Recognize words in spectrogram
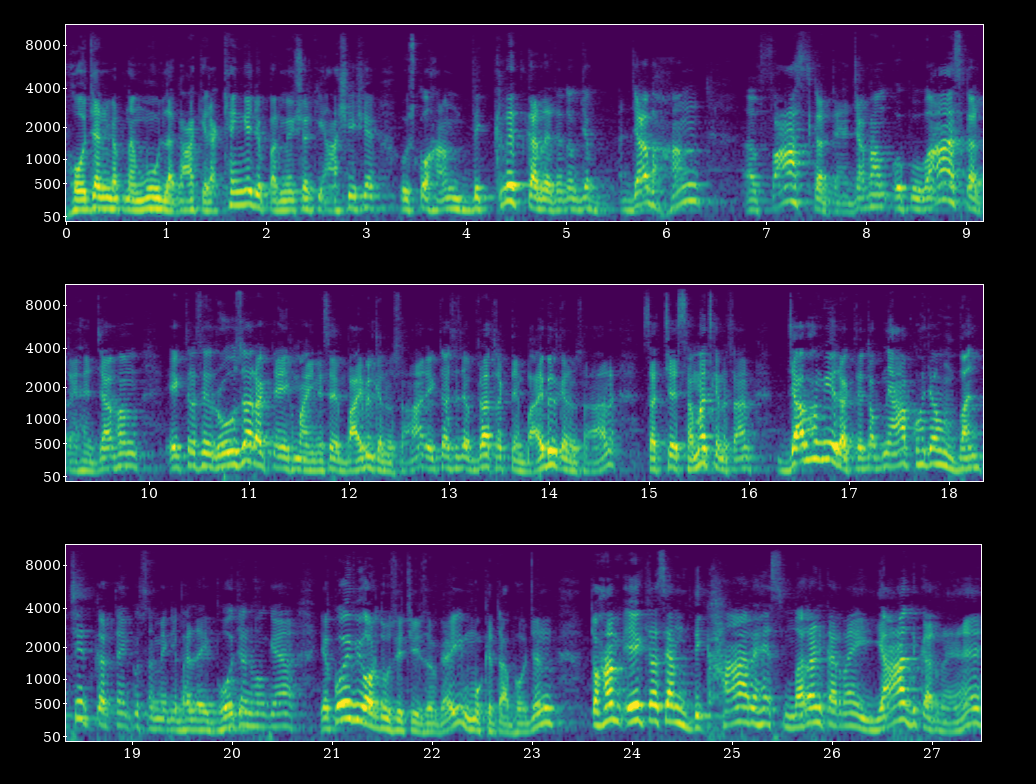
भोजन में अपना मुँह लगा के रखेंगे, जो परमेश्वर की आशीष है, उसको हम विकृत कर देते हैं। तो जब जब हम फास्ट करते हैं, जब हम उपवास करते हैं, जब हम एक तरह से रोज़ा रखते हैं एक महीने से बाइबल के अनुसार, एक तरह से जब व्रत रखते हैं बाइबल के अनुसार, सच्चे समझ के अनुसार, जब हम ये रखते हैं तो अपने आप को जब हम वंचित करते हैं कुछ समय के लिए, भले ही भोजन हो गया या कोई भी और दूसरी चीज़ हो गई, मुख्यतः भोजन तो हम एक तरह से हम दिखा रहे हैं, स्मरण कर रहे हैं, याद कर रहे हैं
